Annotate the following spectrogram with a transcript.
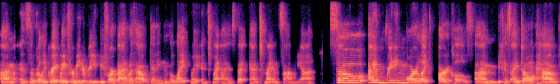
um, is a really great way for me to read before bed without getting the light right into my eyes that add to my insomnia. So I am reading more like articles um, because I don't have,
